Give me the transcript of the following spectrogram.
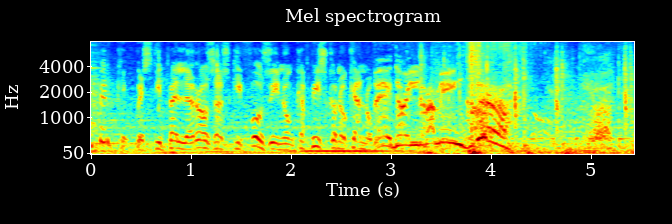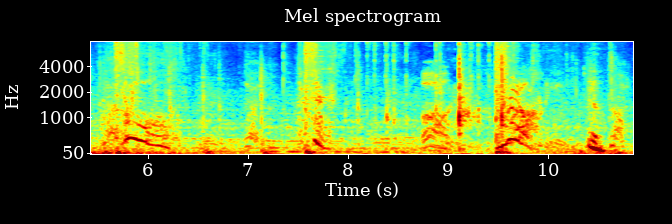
perché questi pelle rosa schifosi non capiscono che hanno... Vedo il ramingo! Ora, muori!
